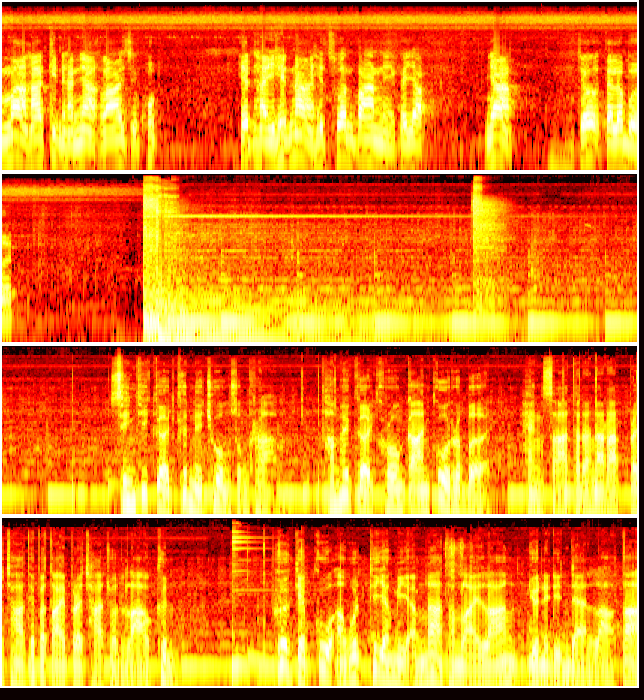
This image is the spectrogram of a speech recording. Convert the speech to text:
ำมาหากินหันยากลายสิคุดเฮ็ดไห้เฮ็ดหน้าเฮ็ดสวนป้านนี่ก็ยากยากเจอแต่ระเบิด สิ่งที่เกิดขึ้นในช่วงสงครามทำให้เกิดโครงการกู้ระเบิด แห่งสาธารณรัฐประชาธิปไตยประชาชนลาวขึ้น เพื่อเก็บกู้อาวุธที่ยังมีอำนาจทำลายล้างอยู่ในดินแดนลาวใต้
